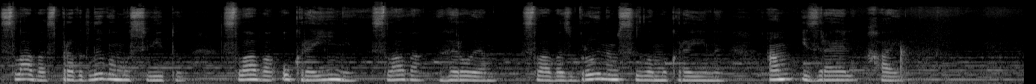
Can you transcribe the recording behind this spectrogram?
Слава справедливому світу, слава Україні, слава героям, слава Збройним силам України. Ам Ізраїль Хай!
